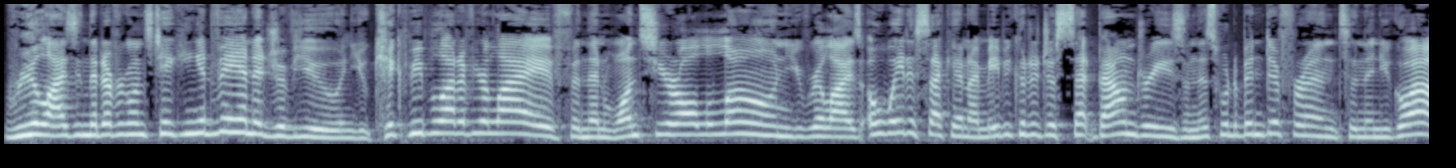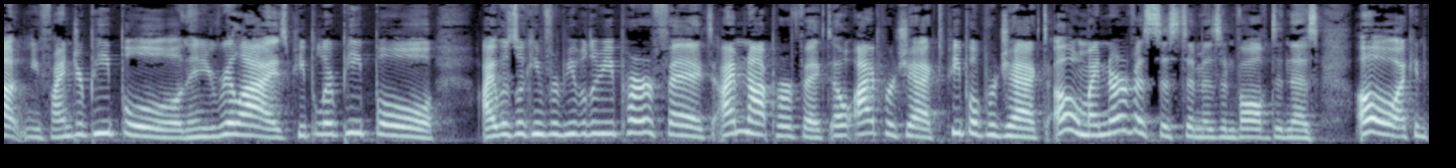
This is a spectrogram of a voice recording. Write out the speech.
realizing that everyone's taking advantage of you and you kick people out of your life. And then once you're all alone, you realize, oh, wait a second, I maybe could have just set boundaries and this would have been different. And then you go out and you find your people. And then you realize people are people. I was looking for people to be perfect. I'm not perfect. Oh, I project. People project. Oh, my nervous system is involved in this. Oh, I can.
